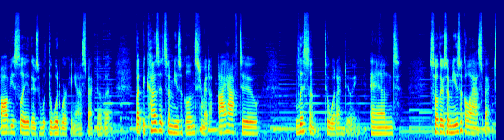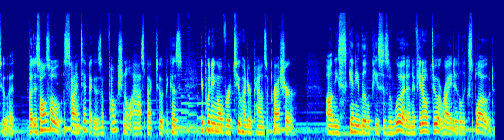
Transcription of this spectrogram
obviously, there's the woodworking aspect of it, but because it's a musical instrument, I have to listen to what I'm doing. And so there's a musical aspect to it, but it's also scientific. There's a functional aspect to it because you're putting over 200 pounds of pressure on these skinny little pieces of wood, and if you don't do it right, it'll explode.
